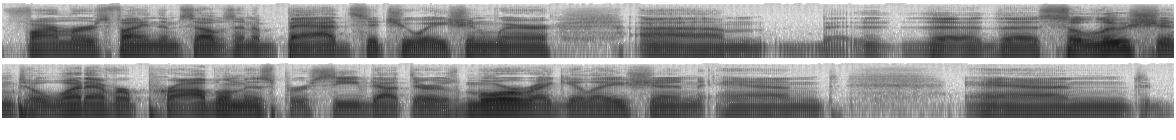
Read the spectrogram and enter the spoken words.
farmers find themselves in a bad situation where um, the the solution to whatever problem is perceived out there is more regulation and and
